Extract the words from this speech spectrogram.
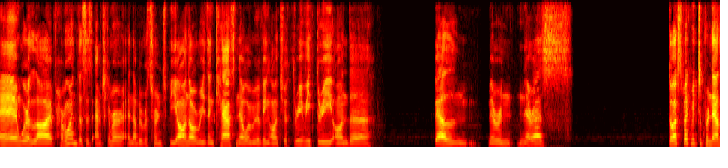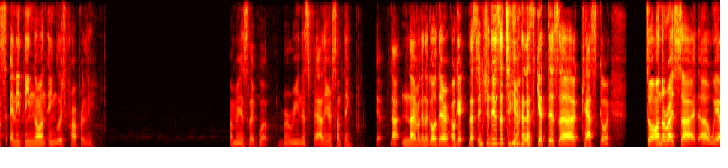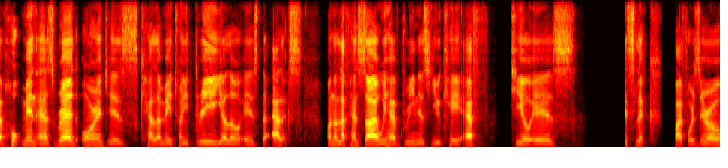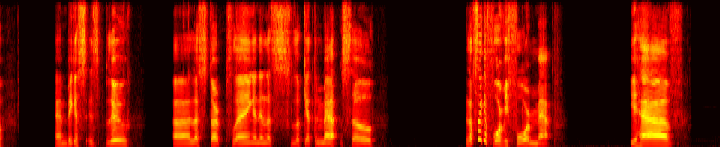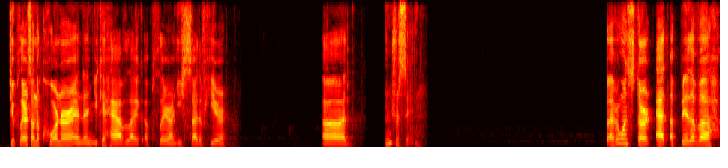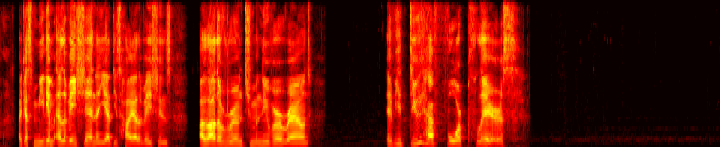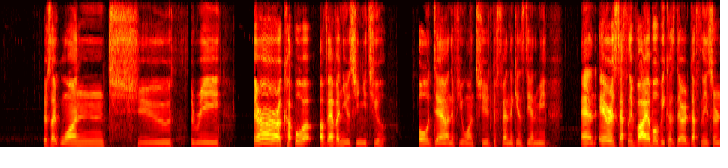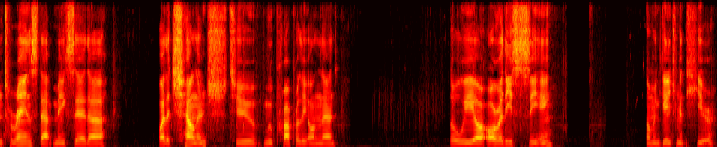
And we're live. Everyone, this is amateurgamer, and I'll be returning to Beyond All Reason cast. Now we're moving on to a 3v3 on the Bel Marineras. Don't expect me to pronounce anything non-English properly. I mean, it's like, what, Marinas Valley or something? Yep, not, not even gonna go there. Okay, let's introduce the team and let's get this uh, cast going. So on the right side, uh, we have Hopeman as red, orange is Calamay23, yellow is the Alex. On the left hand side, we have green is UKF, teal is Islick 540, and biggest is blue. Uh, let's start playing and then let's look at the map. So, it looks like a 4v4 map. You have two players on the corner and then you can have like a player on each side of here. Uh, interesting. So everyone start at a bit of a, I guess, medium elevation, and then you have these high elevations. A lot of room to maneuver around. If you do have four players, There's like one, two, three. There are a couple of avenues you need to hold down if you want to defend against the enemy. And air is definitely viable because there are definitely certain terrains that makes it uh, quite a challenge to move properly on land. So we are already seeing some engagement here.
